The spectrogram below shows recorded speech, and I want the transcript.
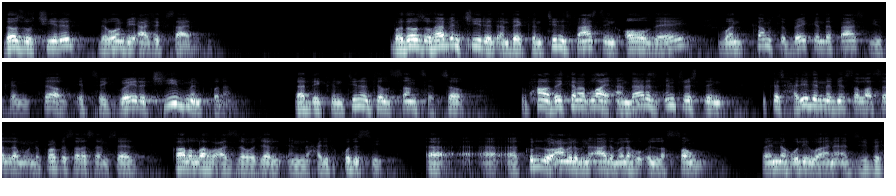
Those who cheated, they won't be as excited. But those who haven't cheated and they continued fasting all day, when it comes to breaking the fast, you can tell it's a great achievement for them that they continue until sunset. So, subhanAllah, they cannot lie. And that is interesting because hadith al-Nabi sallallahu alayhi wa when the Prophet sallallahu alayhi wa says, قال الله عز وجل in the hadith Qudsi, كل عمل ابن آدم له إلا الصوم فإنه لي وأنا أجزي به.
